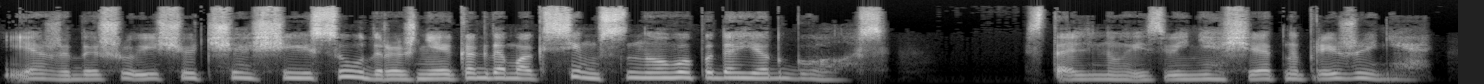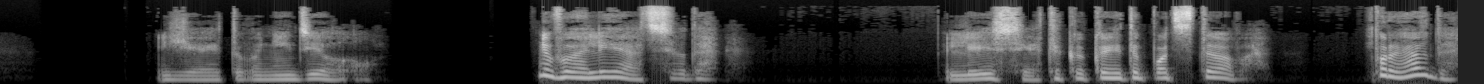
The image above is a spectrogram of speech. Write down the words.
Я же дышу еще чаще и судорожнее, когда Максим снова подает голос. Стальной, извиняющий от напряжения. Я этого не делал. «Вали отсюда!» «Леся, это какая-то подстава». «Правда?»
